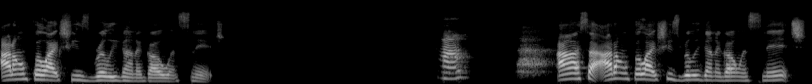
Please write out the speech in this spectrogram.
I don't feel like she's really gonna go and snitch. Huh? I said I don't feel like she's really gonna go and snitch.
